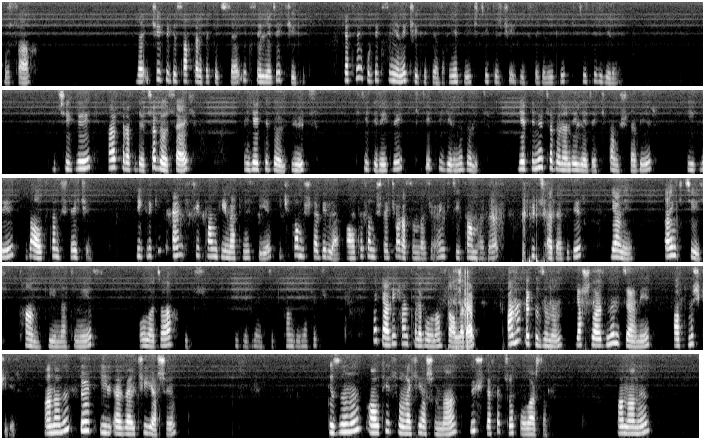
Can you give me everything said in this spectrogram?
3-ə bölsək, 7 böl 3 kiçikdir y, kiçikdir 20 böl 3. 7-ni 3-ə böləndə eləyəcək 2 tam 3-də 1, y, bu da 6 tam 3-də 2. Y-in ən kiçik tam qiymətini istəyir. 2 tam 3-də 1 ilə 6 tam 3-də 2 arasındakı ən kiçik tam ədəd 3 ədədidir. Yəni, ən kiçik tam qiymətimiz olacaq 3. Y-in en küçük tam qiyməti 3. Və gəldik həll tələb olunan suallara. Ana və qızının yaşlarının cəmi 62-dir. Ananın 4 il əvvəlki yaşı Kızının 6 yıl sonraki yaşından 3 dəfə çox olarsa, ananın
